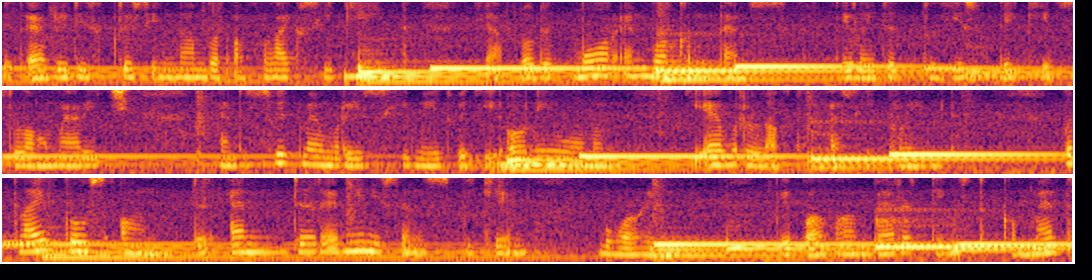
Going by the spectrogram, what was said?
With every decreasing number of likes he gained, he uploaded more and more contents related to his decades long marriage and the sweet memories he made with the only woman he ever loved, as he claimed. But life goes on, and the reminiscence became boring. People found better things to comment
